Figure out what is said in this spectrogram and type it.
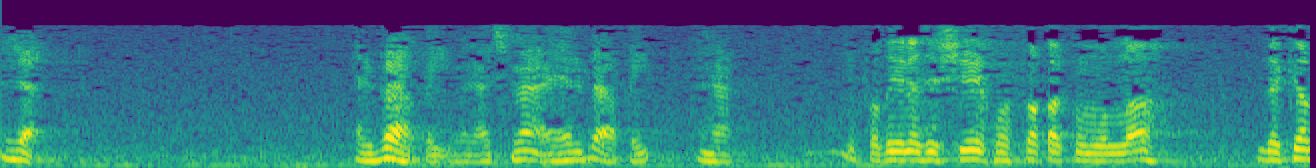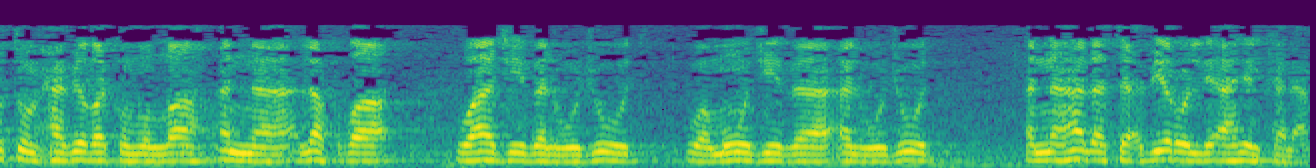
لا. الباقي من أسمائه الباقي. نعم. فضيلة الشيخ وفقكم الله ذكرتم حفظكم الله أن لفظ واجب الوجود وموجب الوجود أن هذا تعبير لأهل الكلام.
